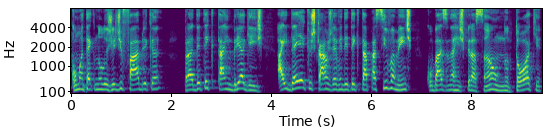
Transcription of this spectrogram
como uma tecnologia de fábrica para detectar embriaguez. A ideia é que os carros devem detectar passivamente, com base na respiração, no toque,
